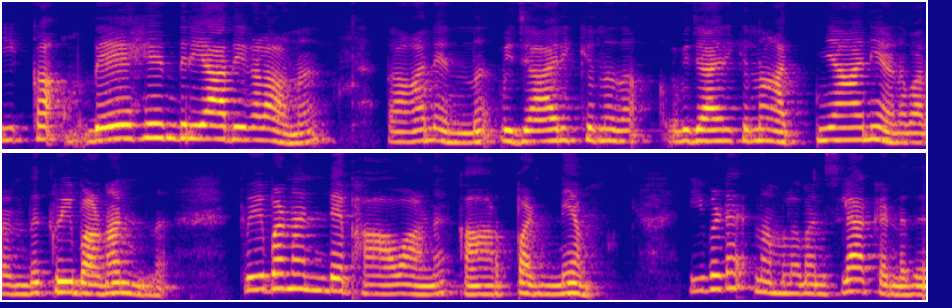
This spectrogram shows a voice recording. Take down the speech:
ഈ ക ദേഹേന്ദ്രിയാദികളാണ് താനെന്ന് വിചാരിക്കുന്നത് വിചാരിക്കുന്ന അജ്ഞാനിയാണ് പറയുന്നത് കൃപണൻ എന്ന്. കൃപണന്റെ ഭാവമാണ് കാർപ്പണ്യം. ഇവിടെ നമ്മൾ മനസ്സിലാക്കേണ്ടത്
